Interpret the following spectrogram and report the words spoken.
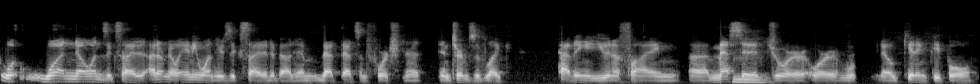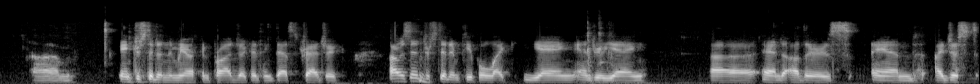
one, no one's excited. I don't know anyone who's excited about him. That that's unfortunate in terms of like having a unifying uh, message or or you know getting people um, interested in the American project. I think that's tragic. I was interested in people like Yang, Andrew Yang, uh, and others, and I just.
